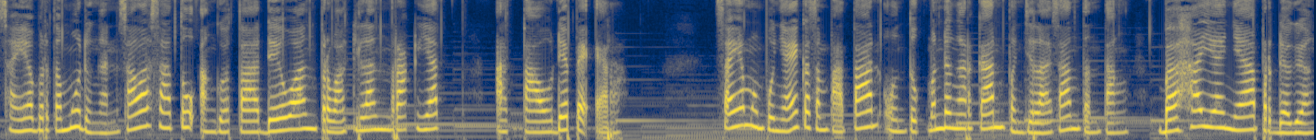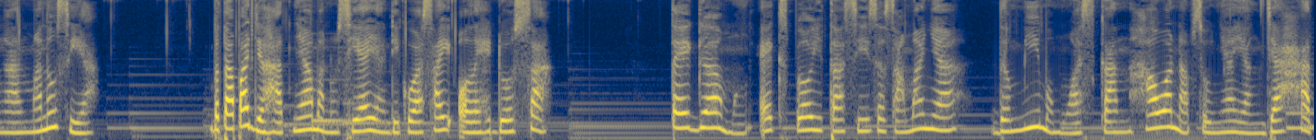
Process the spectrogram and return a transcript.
saya bertemu dengan salah satu anggota Dewan Perwakilan Rakyat atau DPR saya mempunyai kesempatan untuk mendengarkan penjelasan tentang bahayanya perdagangan manusia. Betapa jahatnya manusia yang dikuasai oleh dosa. Tega mengeksploitasi sesamanya demi memuaskan hawa nafsunya yang jahat.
